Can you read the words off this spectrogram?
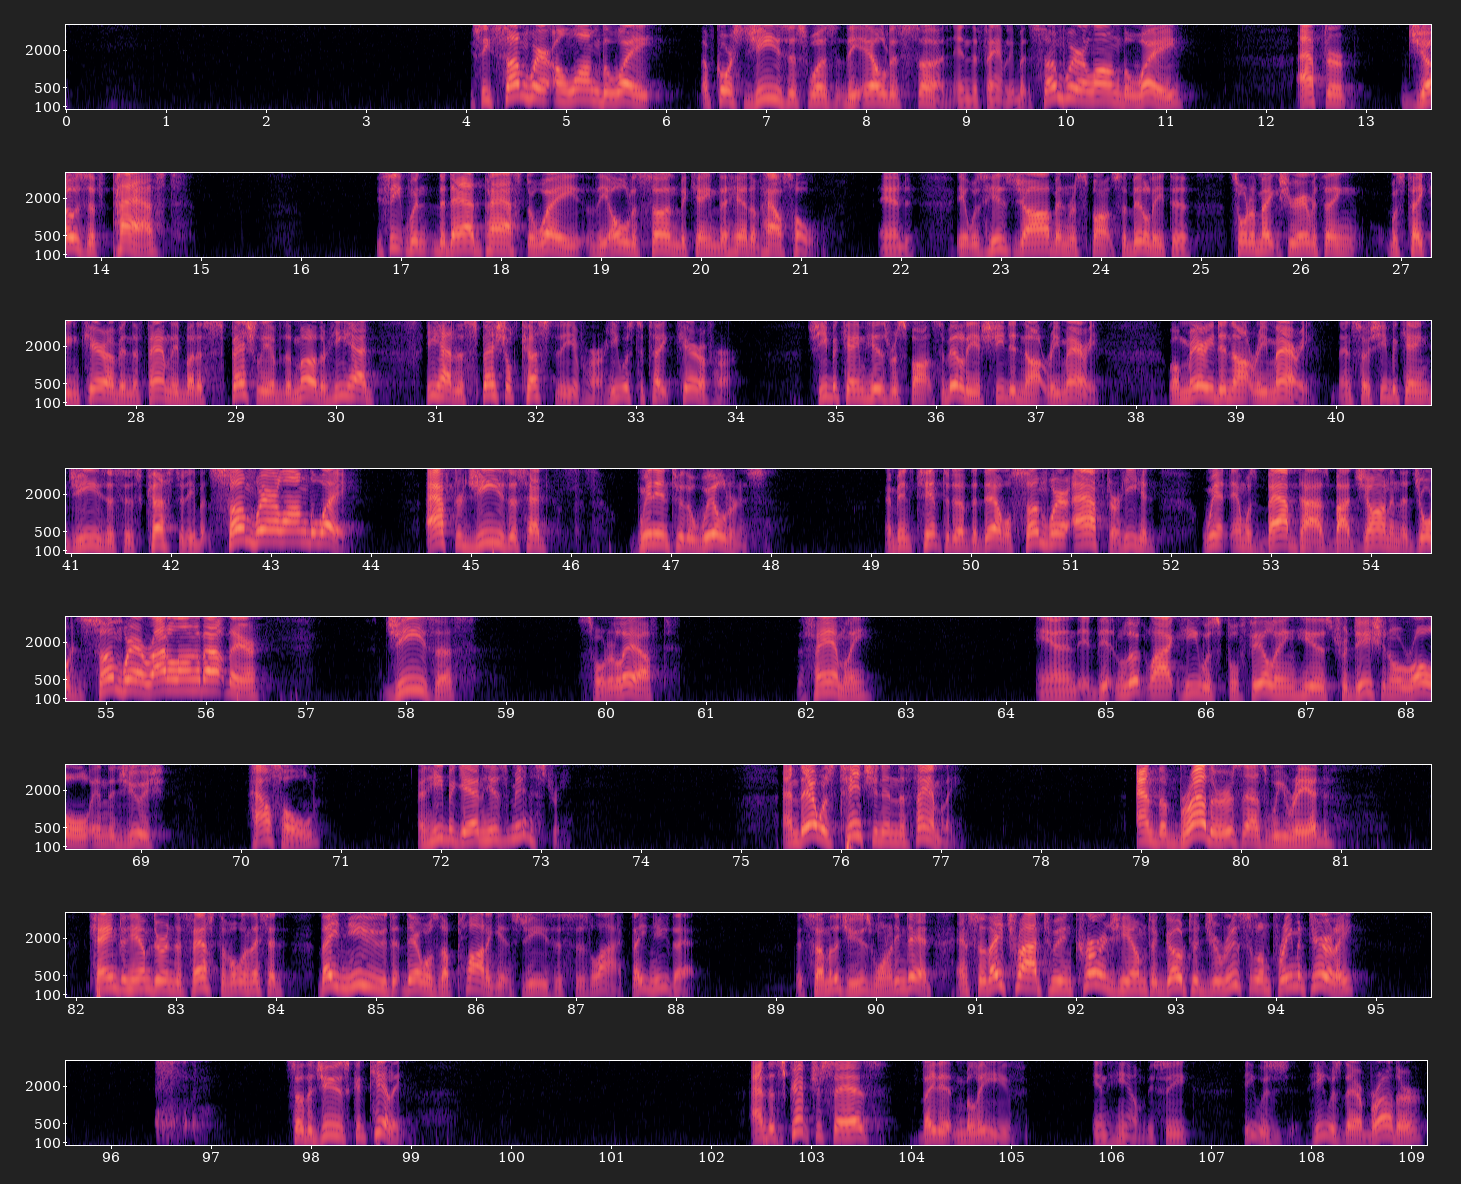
You see, somewhere along the way, of course, Jesus was the eldest son in the family, but somewhere along the way, after Joseph passed, you see, when the dad passed away, the oldest son became the head of household. And it was his job and responsibility to sort of make sure everything was taken care of in the family, but especially of the mother. He had, he had a special custody of her, he was to take care of her. She became his responsibility if she did not remarry. Well, Mary did not remarry, and so she became Jesus' custody. But somewhere along the way, after Jesus had went into the wilderness and been tempted of the devil, somewhere after he had went and was baptized by John in the Jordan, somewhere right along about there, Jesus sort of left the family and it didn't look like he was fulfilling his traditional role in the Jewish household, and he began his ministry. And there was tension in the family. And the brothers, as we read, came to him during the festival and they said, they knew that there was a plot against Jesus' life. They knew that that some of the Jews wanted him dead. And so they tried to encourage him to go to Jerusalem prematurely so the Jews could kill him. And the scripture says they didn't believe in him. You see, he was, he was their brother,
